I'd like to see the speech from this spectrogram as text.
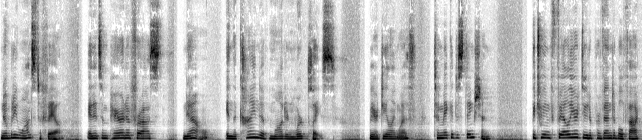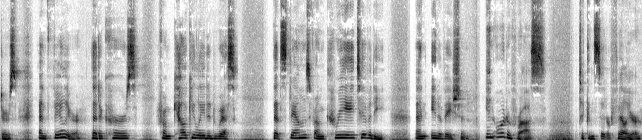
Nobody wants to fail. And it's imperative for us now, in the kind of modern workplace we are dealing with, to make a distinction between failure due to preventable factors and failure that occurs from calculated risk that stems from creativity and innovation. In order for us to consider failure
